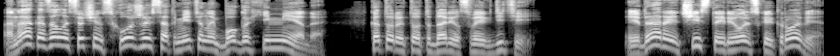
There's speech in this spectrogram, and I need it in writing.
Она оказалась очень схожей с отметиной бога Химеда, который тот одарил своих детей. И дары чистой риольской крови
